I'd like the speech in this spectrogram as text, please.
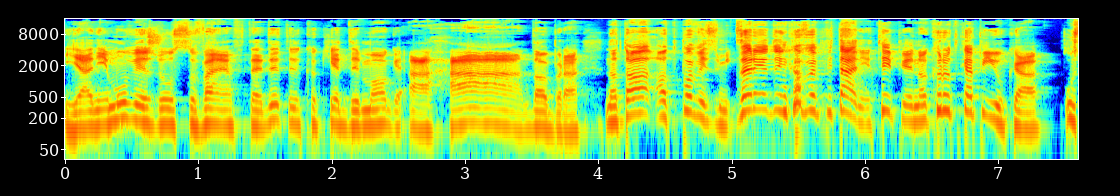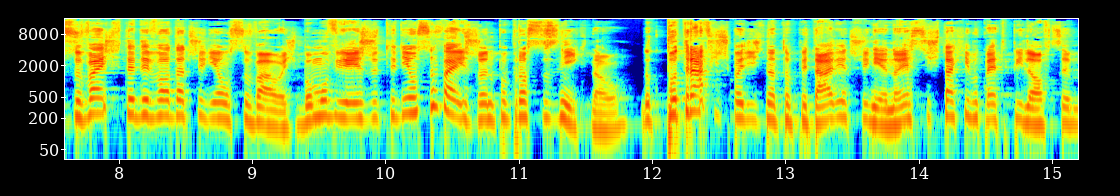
Ja nie mówię, że usuwałem wtedy, tylko kiedy mogę. Aha, dobra. No to odpowiedz mi. Zero-jedynkowe pytanie. Typie, no krótka piłka. Usuwałeś wtedy woda, czy nie usuwałeś? Bo mówiłeś, że ty nie usuwałeś, że on po prostu zniknął. No potrafisz powiedzieć na to pytanie, czy nie? No jesteś takim pilowcem.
